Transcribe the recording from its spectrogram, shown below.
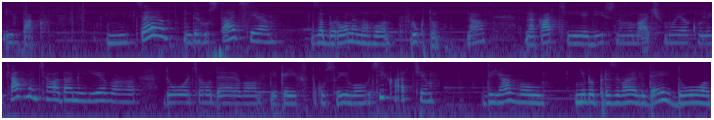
І так, це дегустація забороненого фрукту. Да? На карті дійсно ми бачимо, як вони тягнуться Адам і Єва до цього дерева, яке їх спокусило. У цій карті диявол ніби призиває людей до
